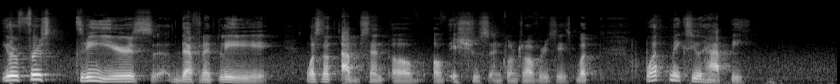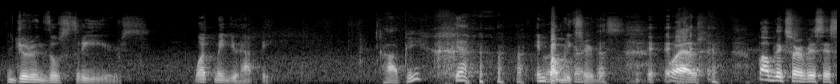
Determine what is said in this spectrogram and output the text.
Your first three years uh, definitely was not absent of, of issues and controversies. But what makes you happy during those three years? What made you happy? Happy? Yeah, in public service. well, public service is,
